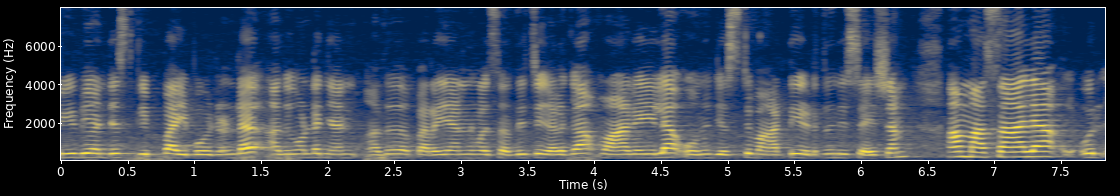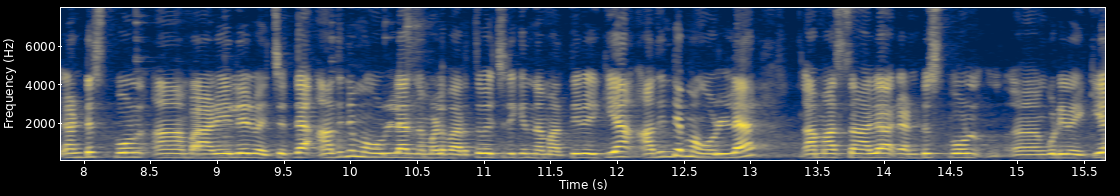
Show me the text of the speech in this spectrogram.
വീഡിയോ എന്റെ സ്കിപ്പായി പോയിട്ടുണ്ട്. അതുകൊണ്ട് ഞാൻ അത് പറയാൻ നിങ്ങൾ ശ്രദ്ധിച്ച് കേൾക്കുക. വാഴയില ഒന്ന് ജസ്റ്റ് വാട്ടിയെടുത്തതിന് ശേഷം ആ മസാല ഒരു രണ്ട് സ്പൂൺ വാഴയിലയിൽ വെച്ചിട്ട് അതിന് മുകളിൽ നമ്മൾ വറുത്ത് വെച്ചിരിക്കുന്ന മത്തി വയ്ക്കുക അതിന്റെ മുകളിൽ ആ മസാല രണ്ട് സ്പൂൺ കൂടി വയ്ക്കുക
